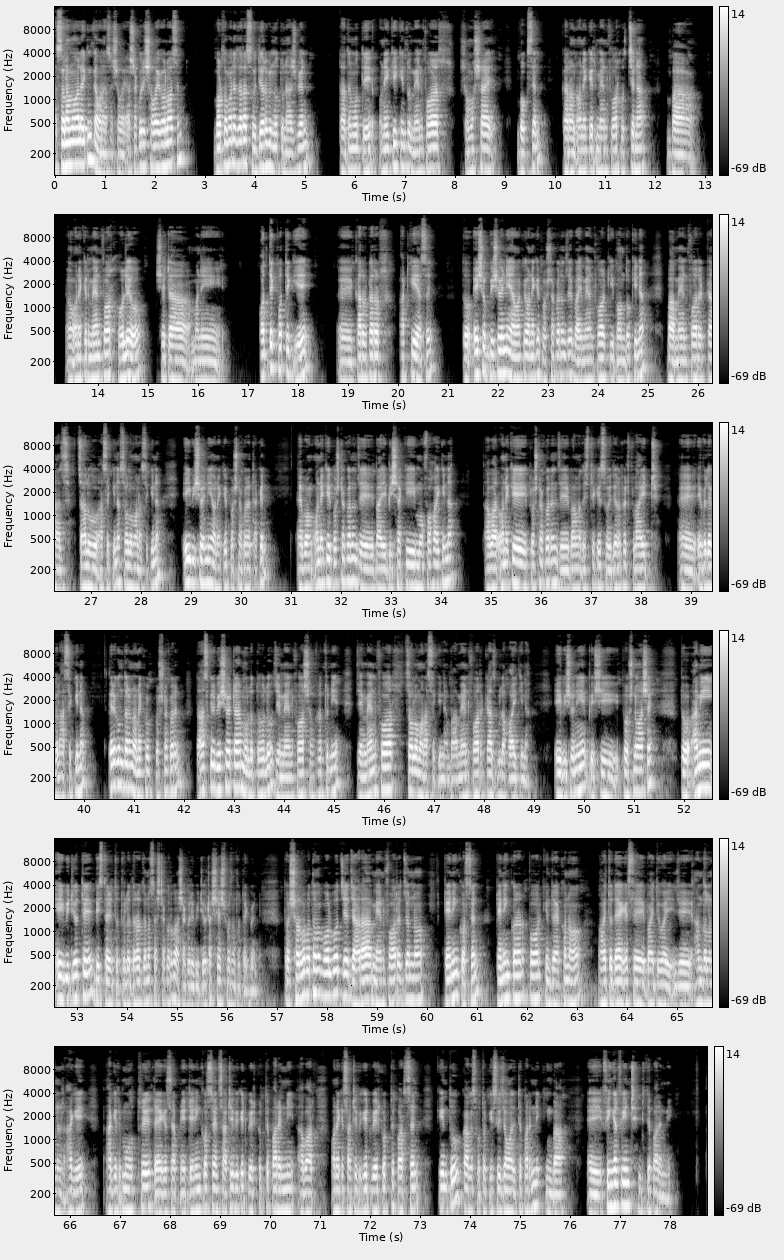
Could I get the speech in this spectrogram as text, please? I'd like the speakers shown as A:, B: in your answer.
A: আসসালামু আলাইকুম, কেমন আছেন সবাই? আশা করি সবাই ভালো আছেন। বর্তমানে যারা সৌদি আরবে নতুন আসবেন, তাদের মধ্যে অনেকেই কিন্তু ম্যান পাওয়ার সমস্যায় ভুগছেন। কারণ অনেকের ম্যান পাওয়ার হচ্ছে না বা অনেকের ম্যান পাওয়ার হলেও সেটা মানে অর্ধেক পথে গিয়ে কারোর কারোর আটকে আছে। তো এইসব বিষয় নিয়ে আমাকে অনেকে প্রশ্ন করেন যে, ভাই, ম্যান পাওয়ার কি বন্ধ কিনা? বা ম্যান পাওয়ারের কাজ চালু আছে কিনা, চলমান আছে কিনা? এই বিষয় নিয়ে অনেকে প্রশ্ন করে থাকেন এবং অনেকেই প্রশ্ন করেন যে, ভাই, ভিসা কি মোফা হয় কিনা? আবার অনেকে প্রশ্ন করেন যে, বাংলাদেশ থেকে সৌদি আরবের ফ্লাইট অ্যাভেলেবেল আছে কিনা? এরকম ধরনের অনেক প্রশ্ন করেন। তো আজকের বিষয়টা মূলত হলো যে, ম্যান পাওয়ার সংক্রান্ত নিয়ে, যে, ম্যান পাওয়ার চলমান আছে কিনা বা ম্যান পাওয়ার কাজগুলো হয় কিনা, এই বিষয় নিয়ে বেশি প্রশ্ন আসে। তো আমি এই ভিডিওতে বিস্তারিত তুলে ধরার জন্য চেষ্টা করব। আশা করি ভিডিওটা শেষ পর্যন্ত দেখবেন। তো সর্বপ্রথমে বলব যে যারা ম্যান পাওয়ারের জন্য ট্রেনিং করছেন, ট্রেনিং করার পর কিন্তু এখনও হয়তো দেখা গেছে বাই দু বাই যে আন্দোলনের আগে, আগের মুহূর্তে দেখা গেছে আপনি ট্রেনিং করছেন সার্টিফিকেট বের করতে পারেননি, আবার অনেকে সার্টিফিকেট বের করতে পারছেন, কিন্তু কাগজপত্র কিছুই জমা দিতে পারেননি কিংবা এই ফিঙ্গারপ্রিন্ট দিতে পারেননি।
